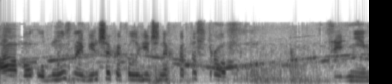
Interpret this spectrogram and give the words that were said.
або одну з найбільших екологічних катастроф в ці дні.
